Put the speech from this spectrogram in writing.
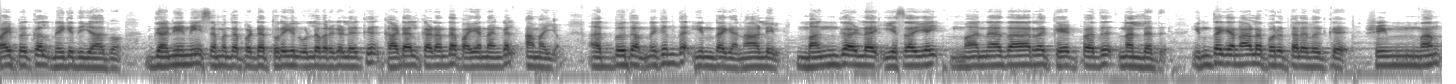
வாய்ப்புகள் மிகுதியாகும். கணினி சம்பந்தப்பட்ட துறையில் உள்ளவர்களுக்கு கடல் கடந்த பயணங்கள் அமையும். அற்புதம் மிகுந்த இன்றைய நாளில் மங்கள இசையை மனதார கேட்பது நல்லது. இன்றைய நாளை பொறுத்தளவுக்கு சிம்மம்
